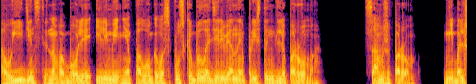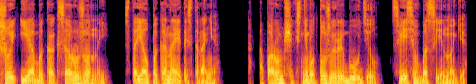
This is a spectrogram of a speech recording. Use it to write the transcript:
а у единственного более или менее пологого спуска была деревянная пристань для парома. Сам же паром, небольшой и абы как сооруженный, стоял пока на этой стороне, а паромщик с него тоже рыбу удил, свесив босые ноги.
